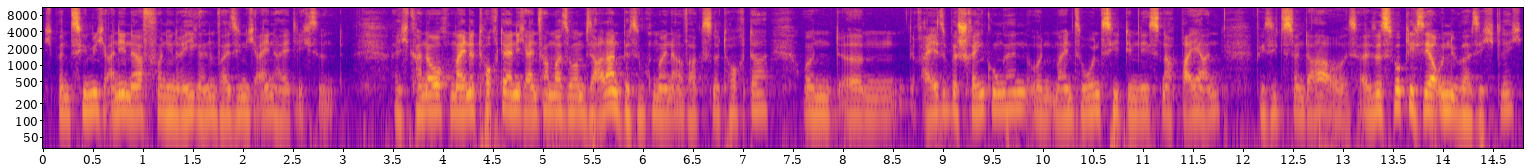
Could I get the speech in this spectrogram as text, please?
Ich bin ziemlich angenervt von den Regeln, weil sie nicht einheitlich sind. Ich kann auch meine Tochter ja nicht einfach mal so im Saarland besuchen, meine erwachsene Tochter. Und ähm, Reisebeschränkungen und mein Sohn zieht demnächst nach Bayern. Wie sieht es denn da aus? Also es ist wirklich sehr unübersichtlich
